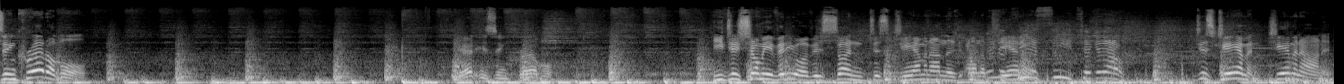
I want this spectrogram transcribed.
Is incredible. That is incredible. He just showed me a video of his son just jamming on the on the In the piano. PSC, check it out. Just jamming, jamming on it.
